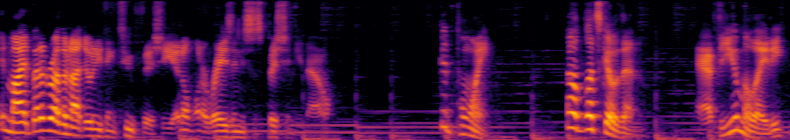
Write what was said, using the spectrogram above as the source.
It might, but I'd rather not do anything too fishy. I don't want to raise any suspicion, you know. Good point. Well, let's go then. After you, milady.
